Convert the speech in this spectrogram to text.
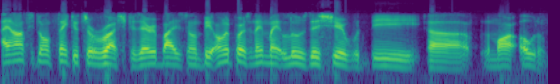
I honestly don't think it's a rush because everybody's going to be. The only person they might lose this year would be uh, Lamar Odom.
